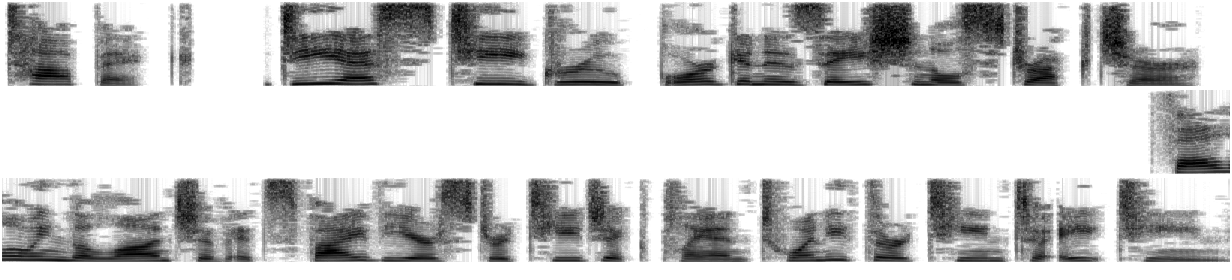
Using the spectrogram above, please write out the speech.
Topic: DST Group organizational structure Following the launch of its five-year strategic plan 2013-18,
